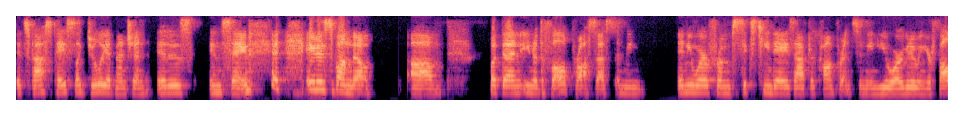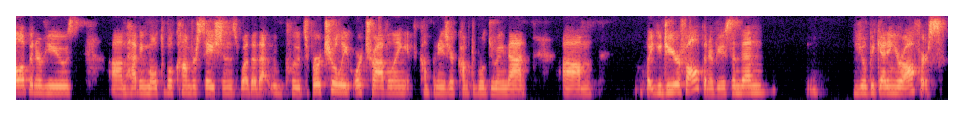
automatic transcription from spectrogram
it's fast paced, like Julie had mentioned. It is insane. it is fun though. Um, but then, you know, the follow up process. I mean, anywhere from 16 days after conference. I mean, you are doing your follow up interviews, um, having multiple conversations, whether that includes virtually or traveling, if companies are comfortable doing that. Um, but you do your follow up interviews and then you'll be getting your offers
